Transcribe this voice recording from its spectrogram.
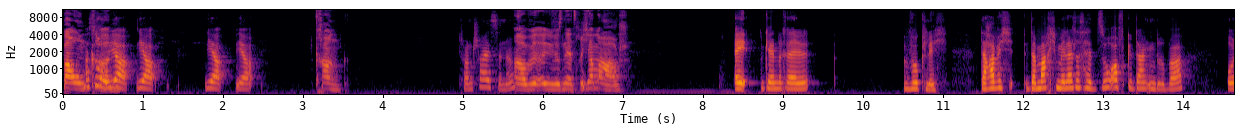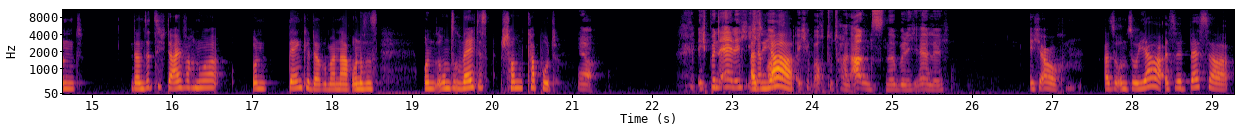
bauen Achso, kann. ja, ja. Ja, ja. Krank. Schon scheiße, ne? Aber wir, wir sind jetzt richtig am Arsch. Ey, generell, wirklich. Da habe ich, da mache ich mir in letzter Zeit so oft Gedanken drüber. Und dann sitze ich da einfach nur und denke darüber nach. Und es ist, und unsere Welt ist schon kaputt. Ja. Ich bin ehrlich, ich Also habe ja. auch, ich hab auch total Angst, ne, bin ich ehrlich. Ich auch. Also und so, ja, es wird besser.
